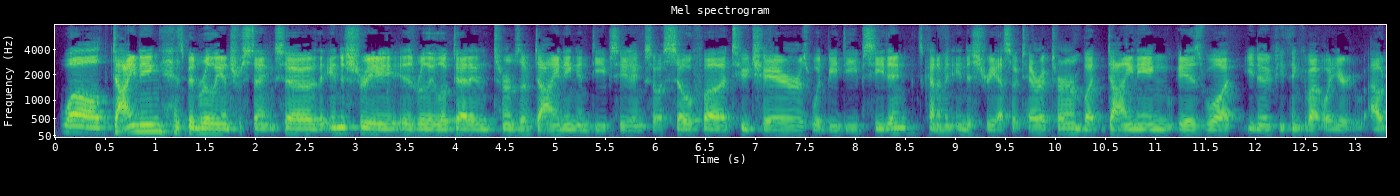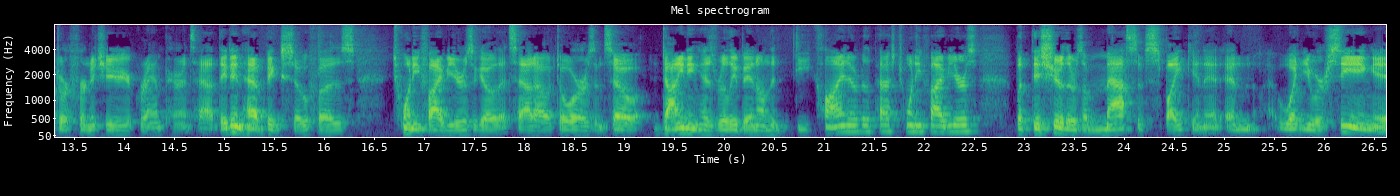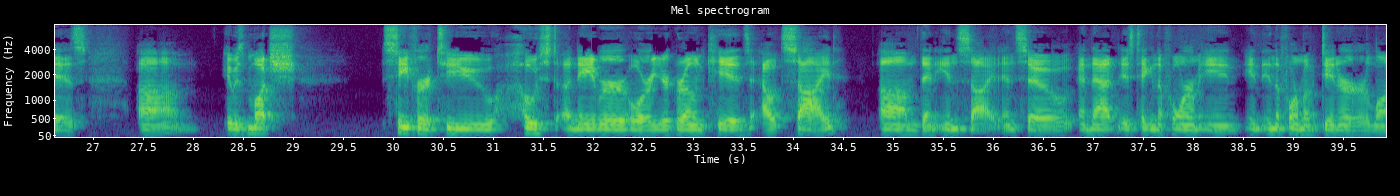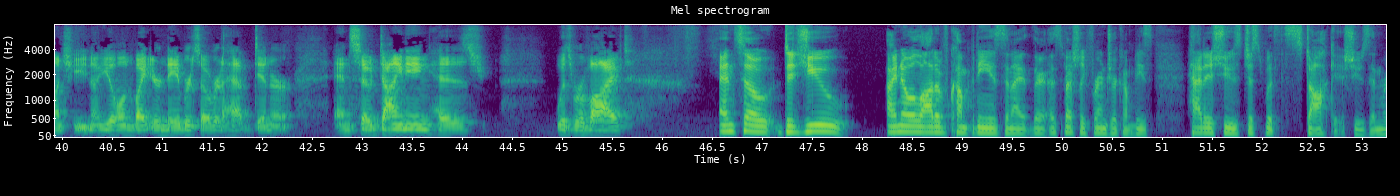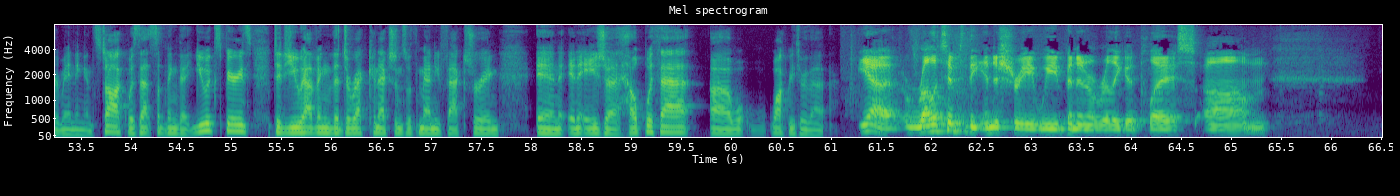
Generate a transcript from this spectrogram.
Well, dining has been really interesting. So the industry is really looked at in terms of dining and deep seating. So a sofa, two chairs would be deep seating. It's kind of an industry esoteric term, but dining is what, you know, if you think about what your outdoor furniture your grandparents had. They didn't have big sofas 25 years ago that sat outdoors. And so dining has really been on the decline over the past 25 years, but this year there was a massive spike in it. And what you were seeing is um, it was much safer to host a neighbor or your grown kids outside um, than inside. And so, and that is taking the form in, in, in the form of dinner or lunch. You know, you'll invite your neighbors over to have dinner. And so dining has, was revived. And so did you, I know a lot of companies and I, especially furniture companies had issues just with stock issues and remaining in stock. Was that something that you experienced? Did you having the direct connections with manufacturing in in Asia help with that? Uh, walk me through that. Yeah, relative to the industry, we've been in a really good place, um,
